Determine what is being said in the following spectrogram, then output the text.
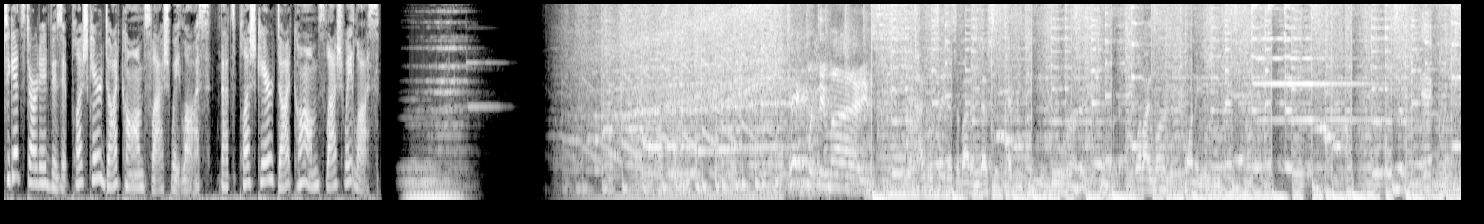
To get started, visit plushcare.com slash weight loss. That's plushcare.com slash weight loss. Equity Mates. I will say this about investing. Everything you do learn is cumulative. What I learned at 20 is useful. Equity.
